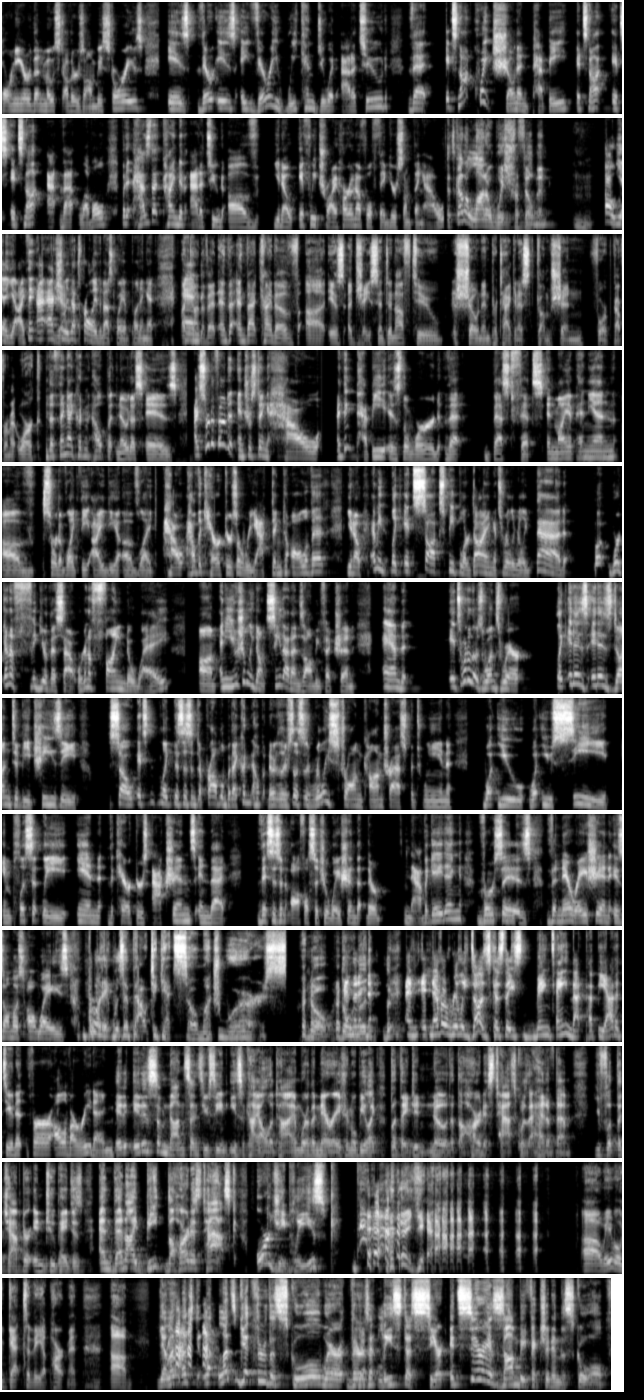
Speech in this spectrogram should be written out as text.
hornier than most other zombie stories is there is a very we can do it attitude that it's not quite shonen peppy it's not it's it's not at that level but it has that kind of attitude of you know if we try hard enough we'll figure something out it's got a lot of wish fulfillment Mm-hmm. Oh yeah, yeah. I think actually yeah. that's probably the best way of putting it. A and, ton of it, and that and that kind of uh, is adjacent enough to shonen protagonist gumption for government work. The thing I couldn't help but notice is I sort of found it interesting how I think peppy is the word that best fits in my opinion of sort of like the idea of like how how the characters are reacting to all of it you know i mean like it sucks people are dying it's really really bad but we're gonna figure this out. We're gonna find a way. Um, and you usually don't see that in zombie fiction. And it's one of those ones where like it is it is done to be cheesy. So it's like this isn't a problem, but I couldn't help but notice there's this really strong contrast between what you what you see implicitly in the character's actions in that this is an awful situation that they're navigating mm-hmm. versus the narration is almost always, but it was about to get so much worse. No, the, and, the, it, the, and it never really does because they maintain that peppy attitude for all of our reading. It, it is some nonsense you see in isekai all the time where the narration will be like, but they didn't know that the hardest task was ahead of them. You flip the chapter in two pages, and then I beat the hardest task. Orgy, please. yeah. uh, we will get to the apartment. Um, yeah, let, us let, let's get through the school where there's yep. at least a ser- it's serious zombie fiction in the school.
